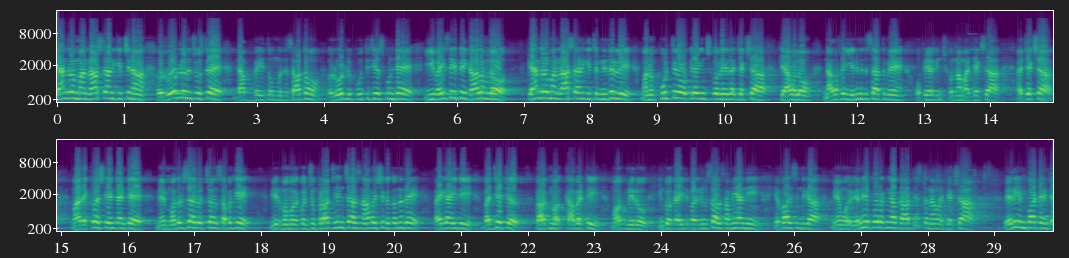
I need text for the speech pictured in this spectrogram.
కేంద్రం మన రాష్ట్రానికి ఇచ్చిన రోడ్లను చూస్తే డెబ్బై తొమ్మిది శాతం రోడ్లు పూర్తి చేసుకుంటే ఈ వైసీపీ కాలంలో కేంద్రం మన రాష్ట్రానికి ఇచ్చిన నిధుల్ని మనం పూర్తిగా ఉపయోగించుకోలేదు అధ్యక్ష. కేవలం నలభై ఎనిమిది శాతమే ఉపయోగించుకున్నాం అధ్యక్ష. అధ్యక్ష మా రిక్వెస్ట్ ఏంటంటే మేము మొదటిసారి వచ్చాం సభకి. మీరు మమ్మల్ని కొంచెం ప్రోత్సహించాల్సిన ఆవశ్యకత ఉన్నదే. పైగా ఇది బడ్జెట్ కాక కాబట్టి మాకు మీరు ఇంకొక ఐదు పది నిమిషాల సమయాన్ని ఇవ్వాల్సిందిగా మేము వినయపూర్వకంగా ప్రార్థిస్తున్నాం అధ్యక్ష. వెరీ ఇంపార్టెంట్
